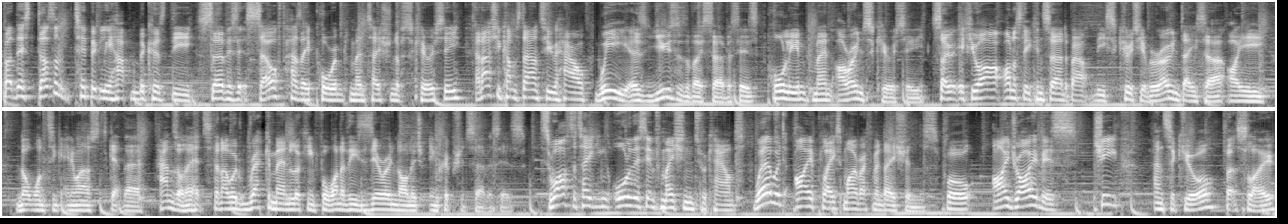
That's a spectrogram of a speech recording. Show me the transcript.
But this doesn't typically happen because the service itself has a poor implementation of security. It actually comes down to how we as users of those services poorly implement our own security. So if you are honestly concerned about the security of your own data, i.e. not wanting anyone else to get their hands on it, then I would recommend looking for one of these zero knowledge encryption services. So after taking all of this information into account, where would I place my recommendations? Well, iDrive is cheap and secure, but slow.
